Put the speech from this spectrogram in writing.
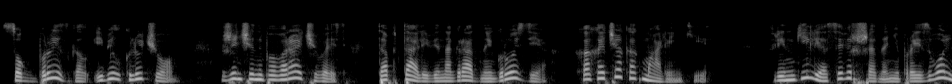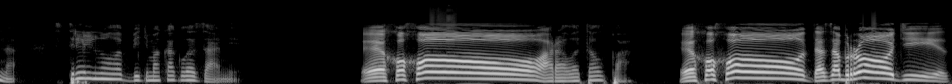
Сок брызгал и бил ключом. Женщины, поворачиваясь, топтали виноградные гроздья, хохоча как маленькие. Фрингилия совершенно непроизвольно стрельнула в ведьмака глазами. «Эхо-хо!» — орала толпа. «Эхо-хо! Да забродит!»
